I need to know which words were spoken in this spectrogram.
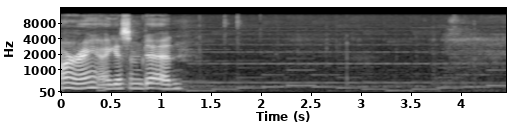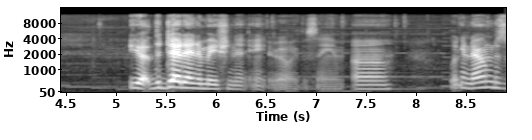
Alright, I guess I'm dead. Yeah, the dead animation ain't really the same. Uh, looking down, is,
